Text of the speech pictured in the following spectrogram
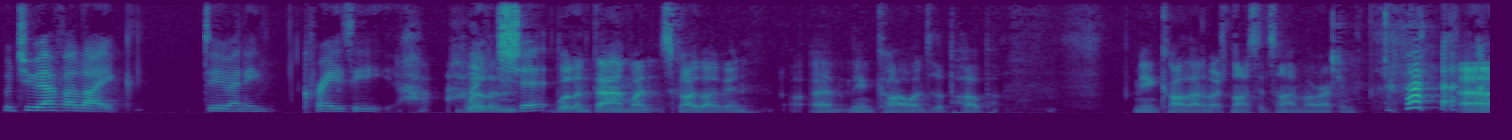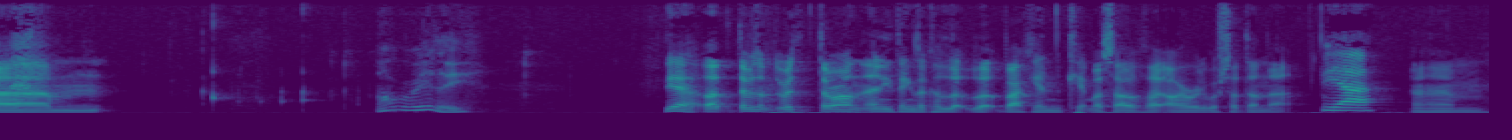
Would you ever like do any crazy h- height Will and, shit? Will and Dan went skydiving. Um, me and Kyle went to the pub. Me and Kyle had a much nicer time, I reckon. um, not really. Yeah, like, there, was, there, there aren't any things I can look, look back and kick myself like, I really wish I'd done that. yeah. Um,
